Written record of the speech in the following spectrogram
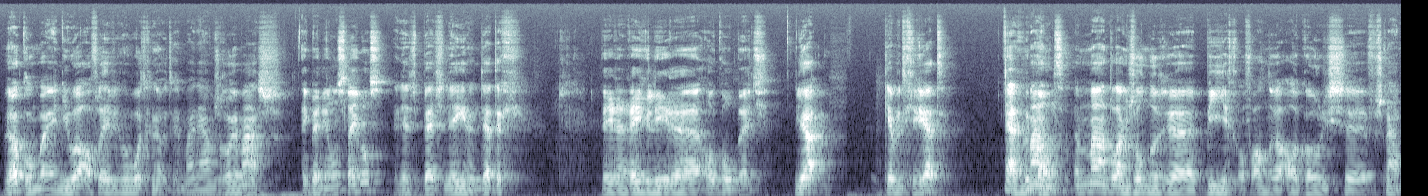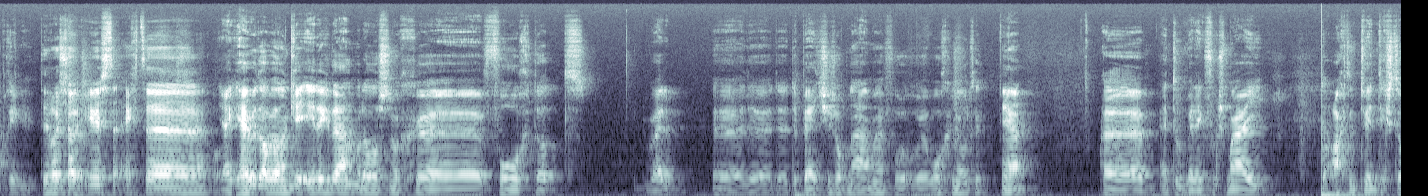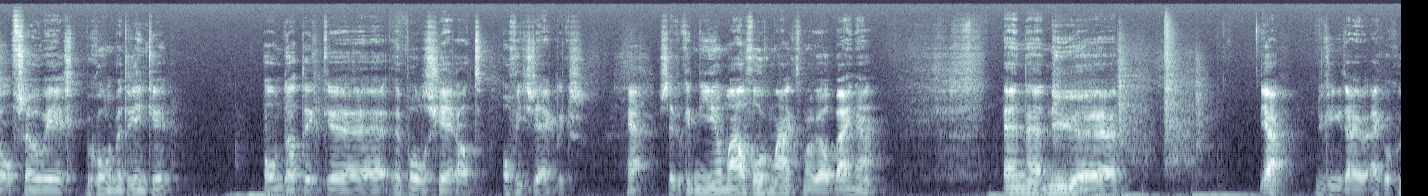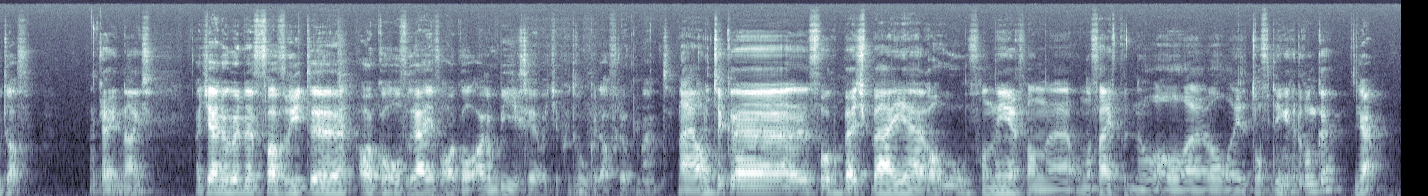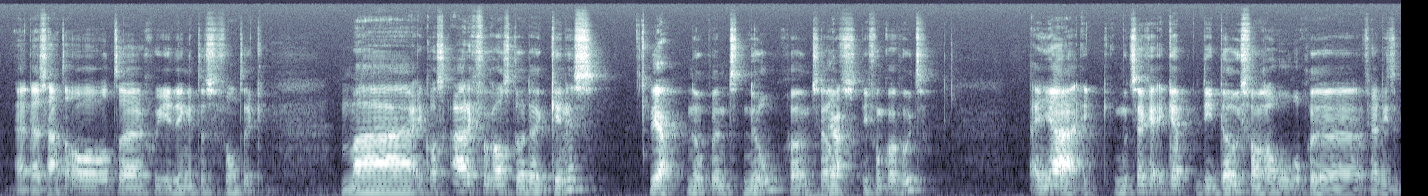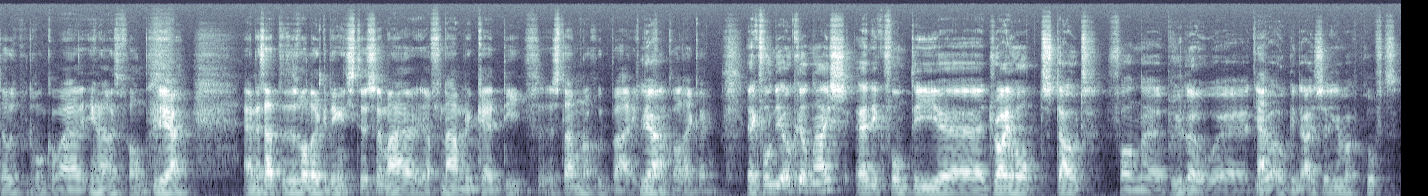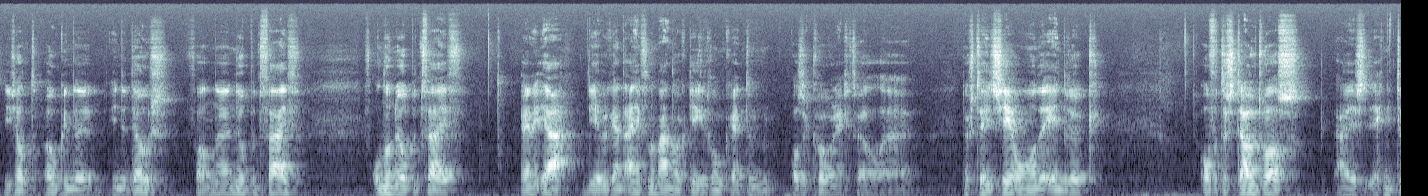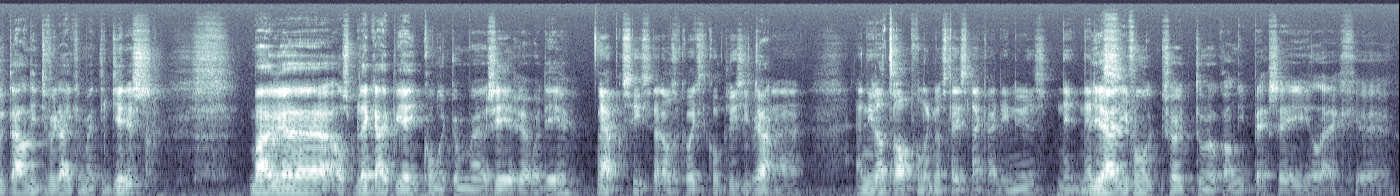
Welkom bij een nieuwe aflevering van Woordgenoten. Mijn naam is Roy Maas Ik ben Jan Slebels. en dit is badge 39. Weer een reguliere alcohol badge. Ja, ik heb het gered. Ja, een, goed maand, een maand lang zonder eh, bier of andere alcoholische eh, versnaperingen. Dit was jouw eerste echte... Ja, ik heb het al wel een keer eerder gedaan, maar dat was nog eh voordat wij de, eh, de, de, de badges opnamen voor eh, Woordgenoten. Ja. Eh, en toen ben ik volgens mij de 28ste of zo weer begonnen met drinken. Omdat ik eh, een bottle share had of iets dergelijks. Ja. Dus heb ik het niet helemaal volgemaakt, maar wel bijna. En eh, nu, eh, ja, nu ging het eigenlijk wel goed af. Oké, nice. Had jij nog een favoriete alcoholvrij of alcoholarm bier wat je hebt gedronken de afgelopen maand? Nou, had natuurlijk het vorige badge bij eh Raoul van Neer van eh, onder 5.0 al wel hele toffe dingen gedronken. Ja, daar zaten al wat goede dingen tussen, vond ik. Maar ik was aardig verrast door de Guinness. ja, 0.0 gewoon zelfs. Die vond ik wel goed. En ja, ik, ik moet zeggen, ik heb die doos van Raoul opge... Of ja, niet de doos opgedronken, maar de inhoud ervan. ja, En er zaten dus wel leuke dingetjes tussen, maar ja, voornamelijk eh, die staan me nog goed bij. Die Ja. vond ik wel lekker. Ja, ik vond die ook heel nice. En ik vond die eh, dry hop stout van eh, Brulo, die Ja. we ook in de uitzending hebben geproefd. Die zat ook in de, in de doos van eh 0.5, of onder 0.5. En ja, die heb ik aan het einde van de maand nog een keer gedronken. En toen was ik gewoon echt wel eh, nog steeds zeer onder de indruk. Of het een stout was, hij is echt niet, totaal niet te vergelijken met die Guinness. Maar eh, als Black IPA kon ik hem eh, zeer waarderen. Ja, precies. Dat was ook een beetje de conclusie Ja. toen. en die dat trap vond ik nog steeds lekker. Die nu is net, net Ja, is- die vond ik zo toen ook al niet per se heel erg.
